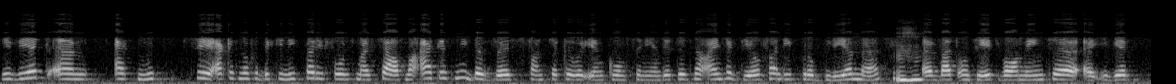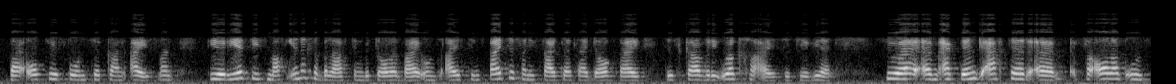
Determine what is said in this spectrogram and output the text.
Jy weet, ehm um, ek moet sê ek is nog 'n bietjie nie by die fonds myself, maar ek is nie bewus van sulke ooreenkomste nie en dit is nou eintlik deel van die probleme mm -hmm. uh, wat ons het waar mense uh, jy weet by albei fondse kan eis want teoreties mag enige belastingbetaler by ons eis ten spyte van die feit dat hy dalk by Discovery ook geëis het, jy weet. So um, ek dink egter uh, veral as ons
